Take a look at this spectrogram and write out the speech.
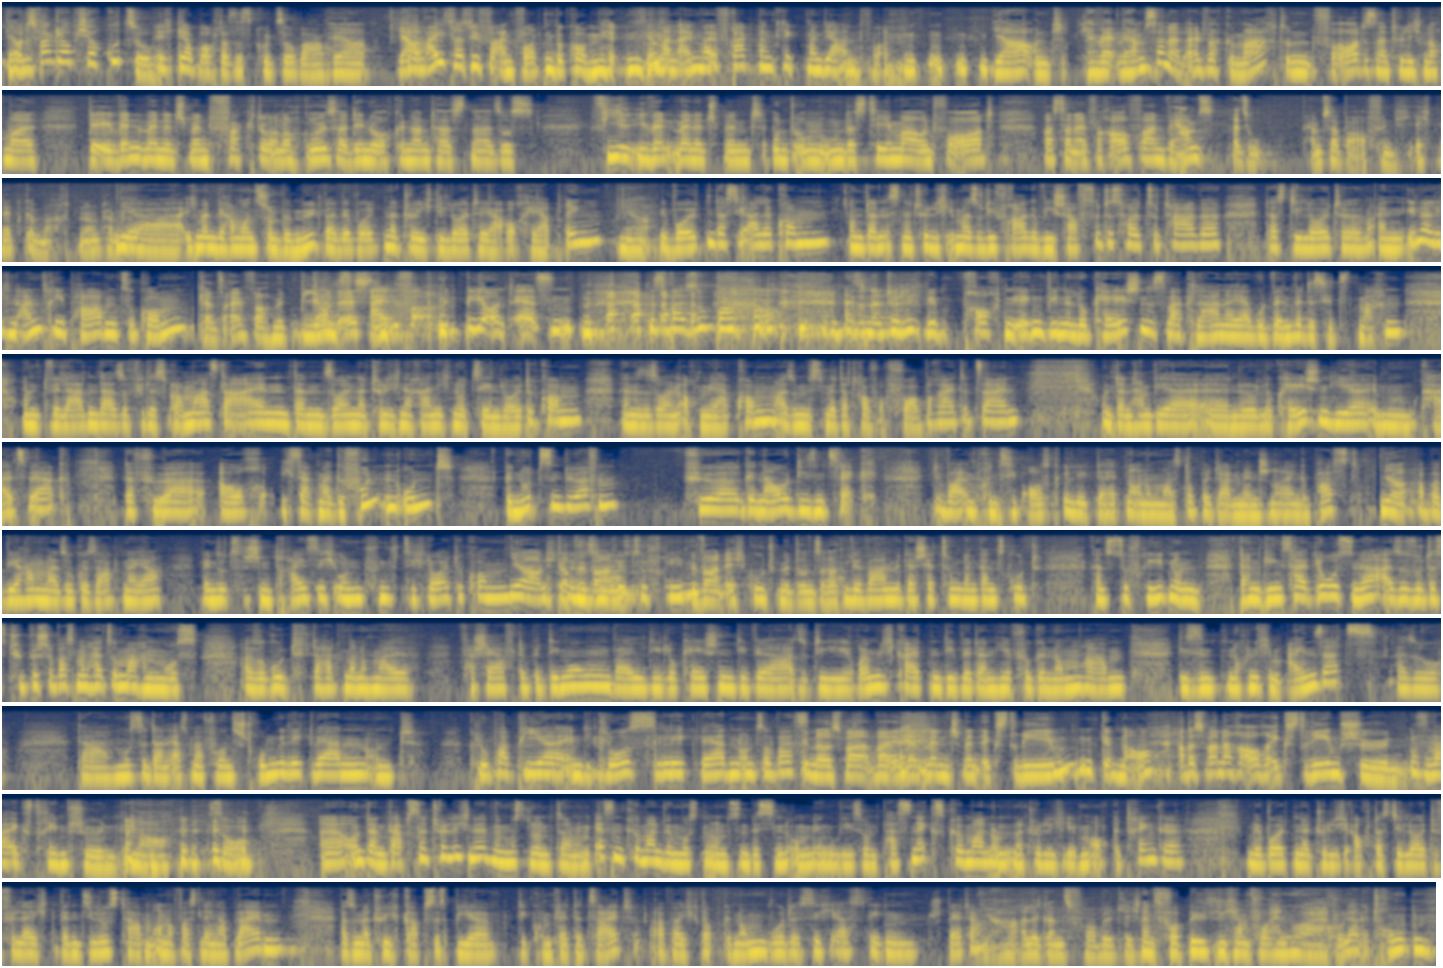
ja, und es war, glaube ich, auch gut so. Ich glaube auch, dass es gut so war. Ja. ja. Wer weiß, was wir für Antworten bekommen hätten. Wenn man einmal fragt, dann kriegt man ja Antworten. ja, und ja, wir, wir haben es dann halt einfach gemacht. Und vor Ort ist natürlich nochmal der Eventmanagement-Faktor noch größer, den du auch genannt hast. Ne? Also es viel Eventmanagement rund um, um das Thema und vor Ort, was dann einfach Aufwand. Wir haben es, also haben es aber auch, finde ich, echt nett gemacht. Ne? Und haben Ja, ich meine, wir haben uns schon bemüht, weil wir wollten natürlich die Leute ja auch herbringen. Ja. Wir wollten, dass sie alle kommen. Und dann ist natürlich immer so die Frage, wie schaffst du das heutzutage, dass die Leute einen innerlichen Antrieb haben zu kommen? Ganz einfach mit Bier Ganz und Essen. Einfach mit Bier und Essen. Das war super. Also natürlich, wir brauchten irgendwie eine Location. Es war klar, naja gut, wenn wir das jetzt machen und wir laden da so viele Scrum Master ein, dann sollen natürlich nachher nicht nur zehn Leute kommen, dann sollen auch mehr kommen. Also müssen wir darauf auch vorbereitet sein. Und dann haben wir äh, eine Location hier im Karlswerk dafür auch, ich sag mal, gefunden und benutzen dürfen für genau diesen Zweck. Die war im Prinzip ausgelegt, da hätten auch noch mal das Doppelte an Menschen reingepasst. Ja. Aber wir haben mal so gesagt, na ja, wenn so zwischen 30 und 50 Leute kommen, Ja, und ich glaube, dann wir sind waren, wir zufrieden. wir waren echt gut mit unserer. Wir waren mit der Schätzung dann ganz gut, ganz zufrieden und dann ging es halt los, ne? Also so das Typische, was man halt so machen muss. Also gut, da hatten wir noch mal verschärfte Bedingungen, weil die Location, die wir, also die Räumlichkeiten, die wir dann hierfür genommen haben, die sind noch nicht im Einsatz. Also da musste dann erstmal für uns Strom gelegt werden und Klopapier in die Klos gelegt werden und sowas. Genau, es war, war Eventmanagement extrem. Genau. Aber es war nachher auch extrem schön. Das war extrem schön, genau. So. Äh, Und dann gab's natürlich, ne, wir mussten uns dann um Essen kümmern, wir mussten uns ein bisschen um irgendwie so ein paar Snacks kümmern und natürlich eben auch Getränke. Wir wollten natürlich auch, dass die Leute vielleicht, wenn sie Lust haben, auch noch was länger bleiben. Also natürlich gab's das Bier die komplette Zeit, aber ich glaube, genommen wurde es sich erst gegen später. Ja, alle ganz vorbildlich. Ganz vorbildlich, haben vorher nur Cola getrunken.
